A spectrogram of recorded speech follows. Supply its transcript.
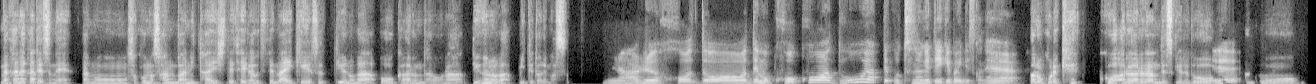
なかなかですね、あのーそこの3番に対して手が打ててないケースっていうのが多くあるんだろうなっていうのが見て取れます。なるほど。でも、ここはどうやってこう、つなげていけばいいんですかね。あの、これ結構あるあるなんですけれど、ええ、あのー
